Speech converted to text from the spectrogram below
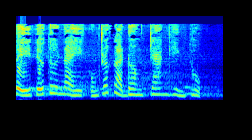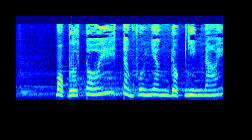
vị tiểu thư này cũng rất là đoan trang hiền thục. Một bữa tối, tần phu nhân đột nhiên nói:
